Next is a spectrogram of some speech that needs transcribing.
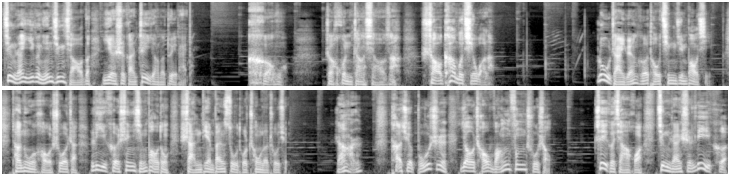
竟然一个年轻小子也是敢这样的对待的？可恶，这混账小子，少看不起我了！陆展元额头青筋暴起，他怒吼说着，立刻身形暴动，闪电般速度冲了出去。然而，他却不是要朝王峰出手，这个家伙竟然是立刻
